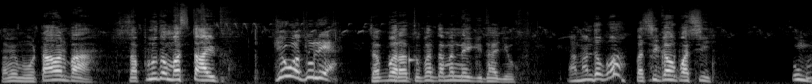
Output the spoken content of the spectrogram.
તમે મોટા હો ને પા. સપનું તો મસ્ત આવ્યું કેવું હતું લે? જબ્બર હતું પણ તમને નહીં કીધા જેવું. અમન તો કહો. પછી કહું પછી. ઊંઘ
